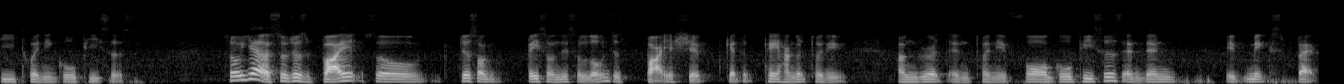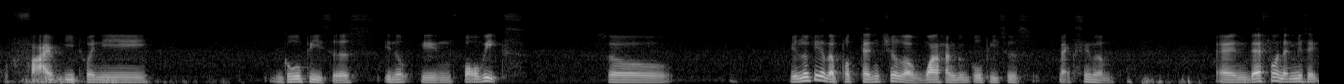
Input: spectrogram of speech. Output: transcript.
d20 gold pieces. So yeah so just buy it. So just on based on this alone just buy a ship get to pay 120 124 gold pieces and then it makes back 5 d20 gold pieces you know in four weeks. So you're looking at the potential of 100 gold pieces maximum. And therefore that means that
